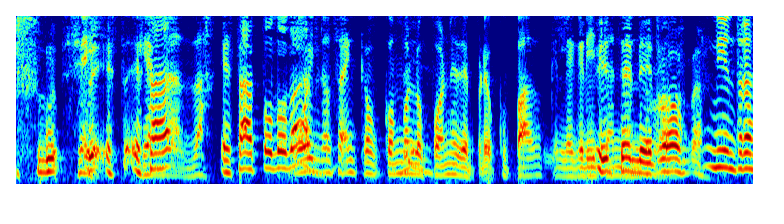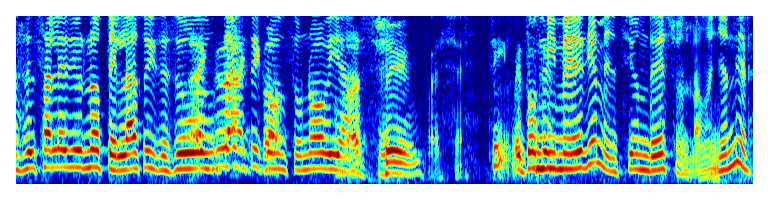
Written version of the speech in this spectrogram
Pues, se- está, ¿qué está, más da? está a todo dar. Hoy no saben cómo, cómo Sí. lo pone de preocupado que le gritan. Griten en en Roma. Roma. Mientras sale de un hotelazo y se sube a un taxi con su novia. Ah, Sí. Pues sí. Sí, entonces... Ni media mención de eso en la mañanera.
